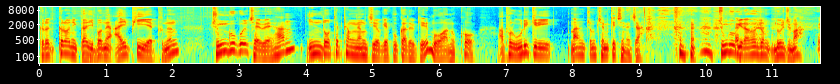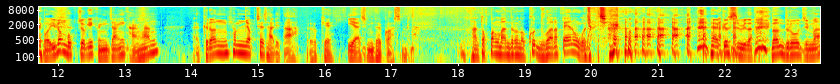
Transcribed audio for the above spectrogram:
그러, 그러니까 이번에 IPEF는 중국을 제외한 인도 태평양 지역의 국가들끼리 모아놓고 앞으로 우리끼리 만 좀 재밌게 지내자. 중국이랑은 좀 놀지 마. 뭐 이런 목적이 굉장히 강한 그런 협력체 자리다. 이렇게 이해하시면 될 것 같습니다. 단톡방 만들어 놓고 누구 하나 빼놓은 거죠, 지금. 그렇습니다. 넌 들어오지 마.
